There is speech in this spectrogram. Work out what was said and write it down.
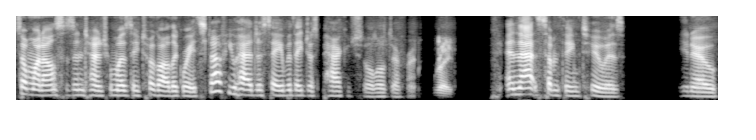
someone else's intention was they took all the great stuff you had to say, but they just packaged it a little different. Right. And that's something too is, you know,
